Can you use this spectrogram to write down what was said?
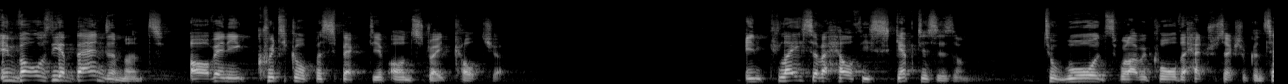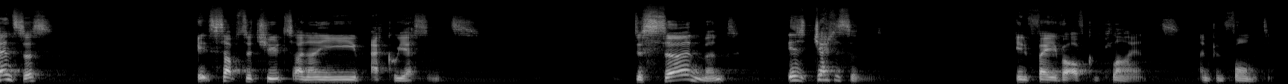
involves the abandonment of any critical perspective on straight culture. In place of a healthy skepticism towards what I would call the heterosexual consensus, it substitutes a naive acquiescence. Discernment is jettisoned in favor of compliance and conformity.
